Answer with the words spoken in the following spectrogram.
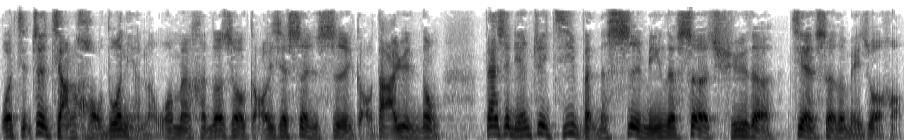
我这这讲了好多年了，我们很多时候搞一些盛世、搞大运动，但是连最基本的市民的社区的建设都没做好。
